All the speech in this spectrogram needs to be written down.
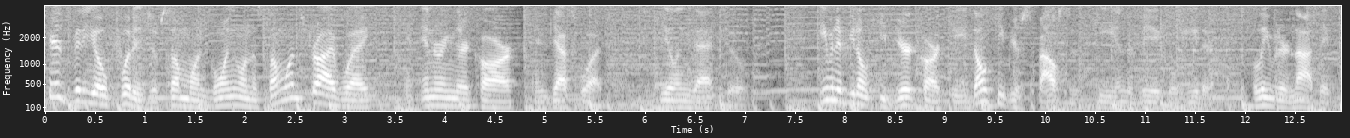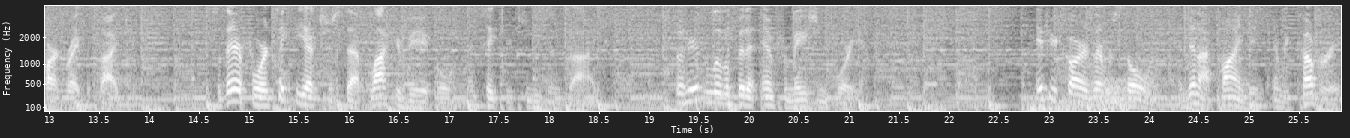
Here's video footage of someone going onto someone's driveway and entering their car, and guess what? Stealing that too. Even if you don't keep your car key, don't keep your spouse's key in the vehicle either. Believe it or not, they park right beside you. So therefore, take the extra step, lock your vehicle, and take your keys inside. So here's a little bit of information for you. If your car is ever stolen and then I find it and recover it,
